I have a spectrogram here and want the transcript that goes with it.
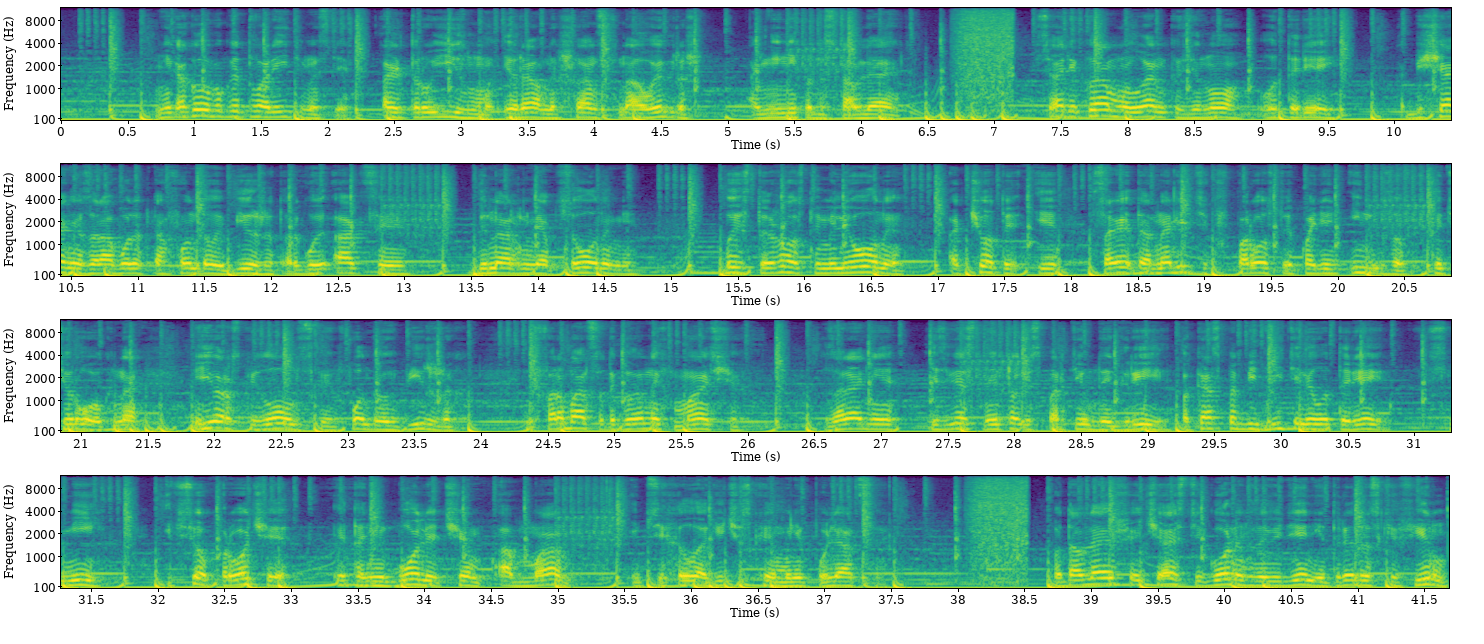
Никакой благотворительности, альтруизма и равных шансов на выигрыш они не предоставляют. Вся реклама онлайн-казино, лотерей, обещание заработать на фондовой бирже, торгуя акциями, бинарными опционами, быстрый рост и миллионы, отчеты и советы аналитиков по росту и падению индексов и котировок на Нью-Йоркской и Лондонской фондовых биржах, информация о договорных матчах, заранее известные итоги спортивной игры, показ победителей лотерей, СМИ и все прочее – это не более чем обман и психологическая манипуляция. Подавляющая часть игорных заведений трейдерских фирм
